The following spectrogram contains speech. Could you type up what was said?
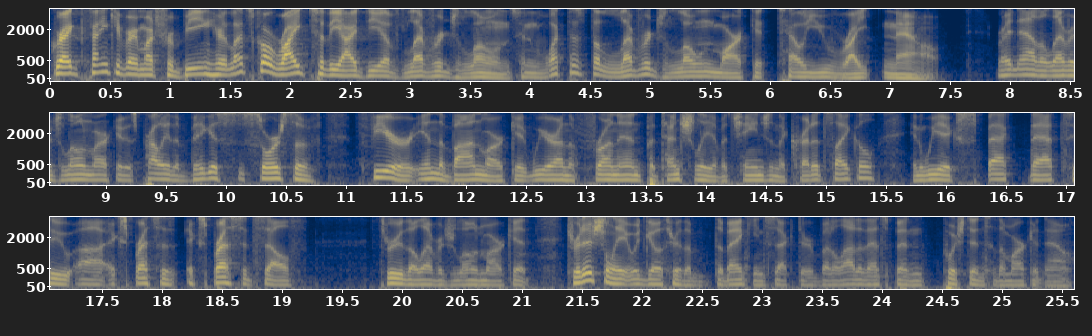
Greg, thank you very much for being here. Let's go right to the idea of leverage loans. And what does the leverage loan market tell you right now? Right now, the leverage loan market is probably the biggest source of fear in the bond market. We are on the front end potentially of a change in the credit cycle, and we expect that to uh, express express itself through the leveraged loan market. Traditionally, it would go through the, the banking sector, but a lot of that's been pushed into the market now.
